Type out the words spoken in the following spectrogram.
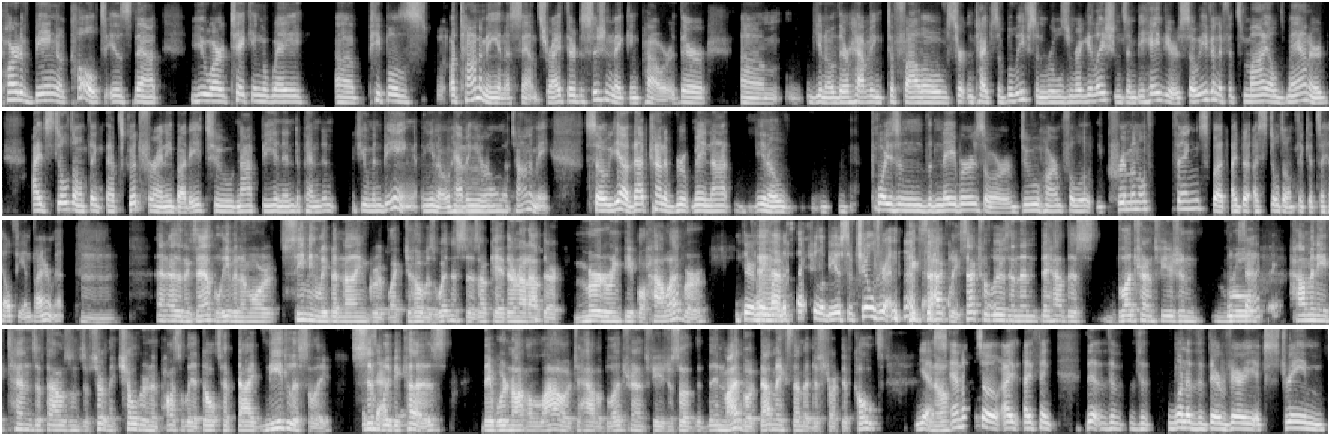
part of being a cult is that you are taking away uh, people's autonomy in a sense, right? Their decision making power, their um, you know they're having to follow certain types of beliefs and rules and regulations and behaviors so even if it's mild mannered i still don't think that's good for anybody to not be an independent human being you know having your own autonomy so yeah that kind of group may not you know poison the neighbors or do harmful criminal things but i, I still don't think it's a healthy environment mm-hmm. And as an example, even a more seemingly benign group like Jehovah's Witnesses, okay, they're not out there murdering people. However, there's a lot of sexual abuse of children. exactly, sexual abuse, and then they have this blood transfusion rule. Exactly. How many tens of thousands of certainly children and possibly adults have died needlessly simply exactly. because they were not allowed to have a blood transfusion. So, in my book, that makes them a destructive cult Yes, you know? and also I I think the the the one of the, their very extreme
